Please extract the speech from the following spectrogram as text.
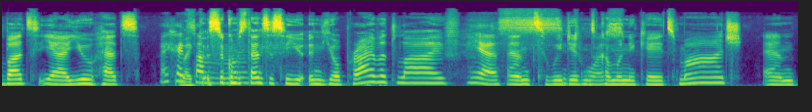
but yeah, you had I had like some circumstances in your- private life, Yes, and we didn't was. communicate much. And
